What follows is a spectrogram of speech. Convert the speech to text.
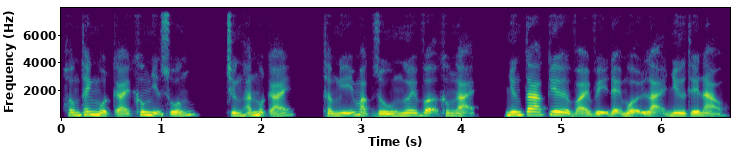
Hồng Thanh một cái không nhịn xuống, chừng hắn một cái, thầm nghĩ mặc dù ngươi vợ không ngại, nhưng ta kia vài vị đệ muội lại như thế nào.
